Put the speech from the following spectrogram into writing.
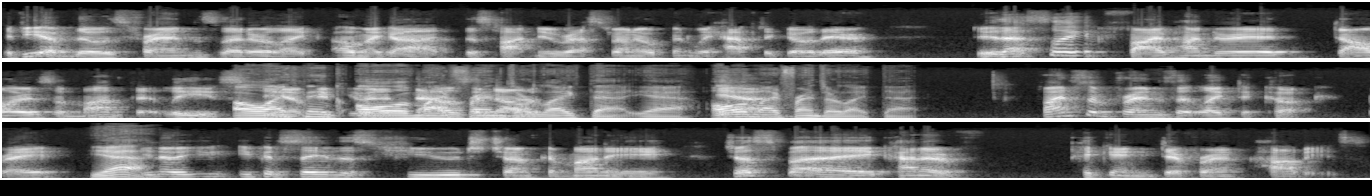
if you have those friends that are like, oh my god, this hot new restaurant opened, we have to go there. Dude, that's like five hundred dollars a month at least. Oh, You I think all of my friends are like that. Yeah. All of my friends are like that. Find some friends that like to cook, right? Yeah. You know, you, you could save this huge chunk of money just by kind of picking different hobbies.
